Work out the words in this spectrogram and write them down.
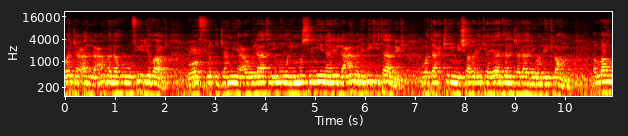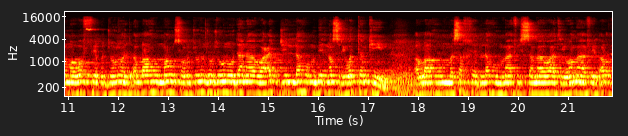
واجعل عمله في رضاك. ووفق جميع ولاة أمور المسلمين للعمل بكتابك وتحكيم شرعك يا ذا الجلال والإكرام. اللهم وفق جنود اللهم انصر جنودنا وعجل لهم بالنصر والتمكين. اللهم سخر لهم ما في السماوات وما في الأرض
